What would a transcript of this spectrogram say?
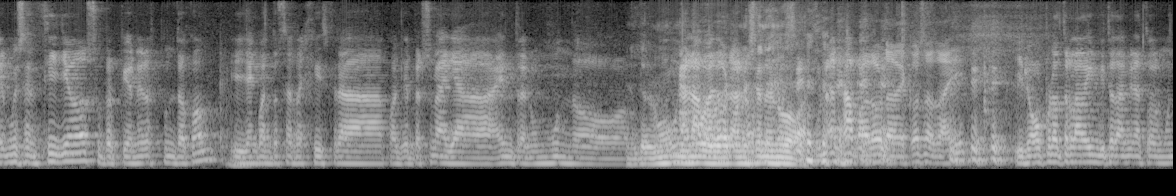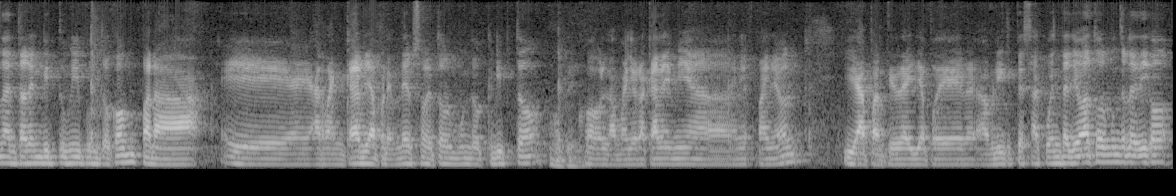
es muy sencillo, superpioneros.com y ya en cuanto se registra cualquier persona ya entra en un mundo, un una lavadora, de ¿no? conexiones nuevas. una lavadora de cosas ahí. Y luego por otro lado invito también a todo el mundo a entrar en bit2me.com para eh, arrancar y aprender sobre todo el mundo cripto con la mayor academia en español y a partir de ahí ya poder abrirte esa cuenta. Yo a todo el mundo le digo,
